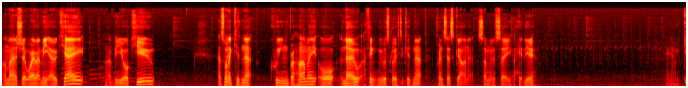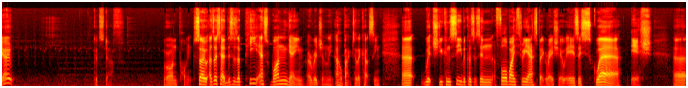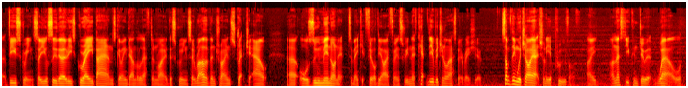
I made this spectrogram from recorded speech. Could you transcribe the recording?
Oh, I'll manage, don't worry about me. Okay. That'll be your cue. That's when I kidnap Queen Brahne, or... No, I think we were supposed to kidnap Princess Garnet. So I'm going to say, I hit the there we go. Good stuff. We're on point. So, as I said, this is a PS1 game originally. Oh, back to the cutscene. Uh, which you can see because it's in 4x3 aspect ratio. It is a square-ish uh, view screen. So you'll see there are these grey bands going down the left and right of the screen. So rather than try and stretch it out uh, or zoom in on it to make it fill the iPhone screen, they've kept the original aspect ratio. Something which I actually approve of. I, unless you can do it well,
